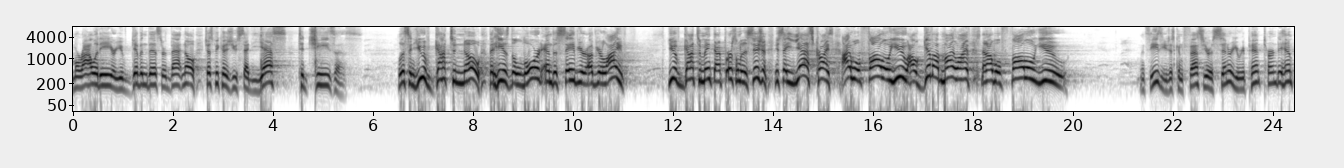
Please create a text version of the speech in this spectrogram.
morality or you've given this or that. No, just because you said yes to Jesus. Listen, you have got to know that He is the Lord and the Savior of your life. You have got to make that personal decision. You say, Yes, Christ, I will follow you. I'll give up my life and I will follow you. It's easy. You just confess you're a sinner, you repent, turn to Him,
